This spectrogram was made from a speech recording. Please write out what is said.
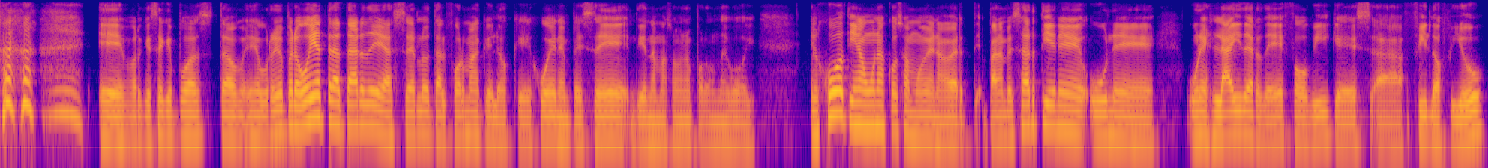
eh, porque sé que puedo estar aburrido, pero voy a tratar de hacerlo de tal forma que los que jueguen en PC entiendan más o menos por dónde voy. El juego tiene algunas cosas muy buenas. A ver, para empezar tiene un, eh, un slider de FOV que es ah, Field of View,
